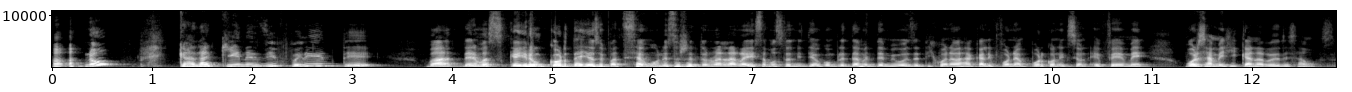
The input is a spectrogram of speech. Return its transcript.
¿no? Cada quien es diferente. ¿Va? Tenemos que ir a un corte. Yo soy Pati Sagún, esto es Retorno a la Raíz. Estamos transmitiendo completamente en vivo desde Tijuana, Baja California, por Conexión FM Fuerza Mexicana. Regresamos.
